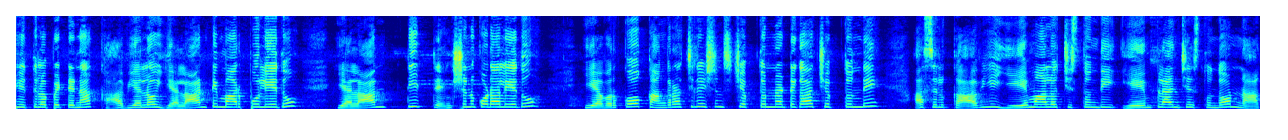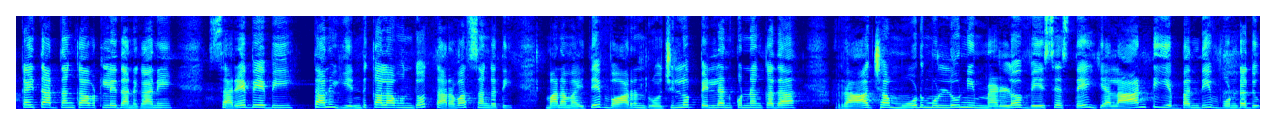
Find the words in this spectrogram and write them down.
చేతిలో పెట్టిన కావ్యలో ఎలాంటి మార్పు లేదు? ఎలాంటి టెన్షన్ కూడా లేదు? ఎవరికో కంగ్రాచులేషన్స్ చెప్తున్నట్టుగా చెప్తుంది. అసలు కావ్య ఏం ఆలోచిస్తుంది? ఏం ప్లాన్ చేస్తుందో నాకైతే అర్థం కావట్లేదు అనగానే సరే బేబీ తను ఎందుకు అలా ఉందో తర్వాత సంగతి. మనమైతే వారం రోజుల్లో పెళ్ళి అనుకున్నాం కదా. రాజా మూడు ముళ్ళు నీ మెడలో వేసేస్తే ఎలాంటి ఇబ్బంది ఉండదు.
